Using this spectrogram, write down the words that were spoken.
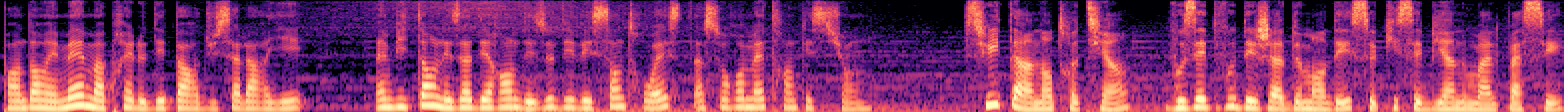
pendant et même après le départ du salarié, invitant les adhérents des EDV Centre-Ouest à se remettre en question. Suite à un entretien, vous êtes-vous déjà demandé ce qui s'est bien ou mal passé?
